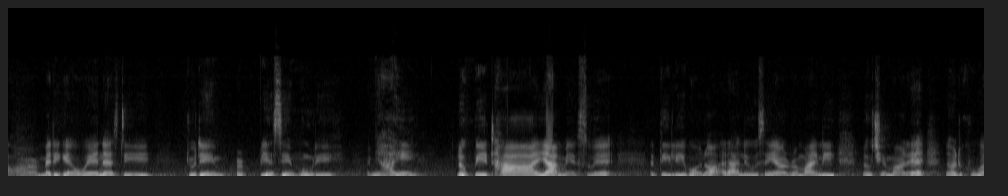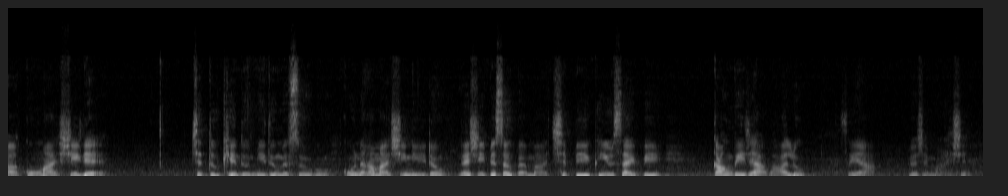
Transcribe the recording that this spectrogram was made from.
အာ medical awareness တွေကြိုတင်ပြင်ဆင်မှုတွေအများကြီးလုပ်ပေးထားရမယ်ဆိုရက်အတိလေးပေါ့နော်အဲ့ဒါလေးကိုစိတ်ရ remind လေးလုပ်ချင်ပါတယ်နောက်တစ်ခုကကို့မှာရှိတဲ့ ချစ်သူခင်သူမြည်သူမဆိုကိုကို့နားမှာရှိနေတုံးလက်ရှိပစ္စုပန်မှာချစ်ပေးဂယုစိုက်ပေးကောင်းပေးကြပါလို့စိတ်ရပြောချင်ပါတယ်ရှင်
